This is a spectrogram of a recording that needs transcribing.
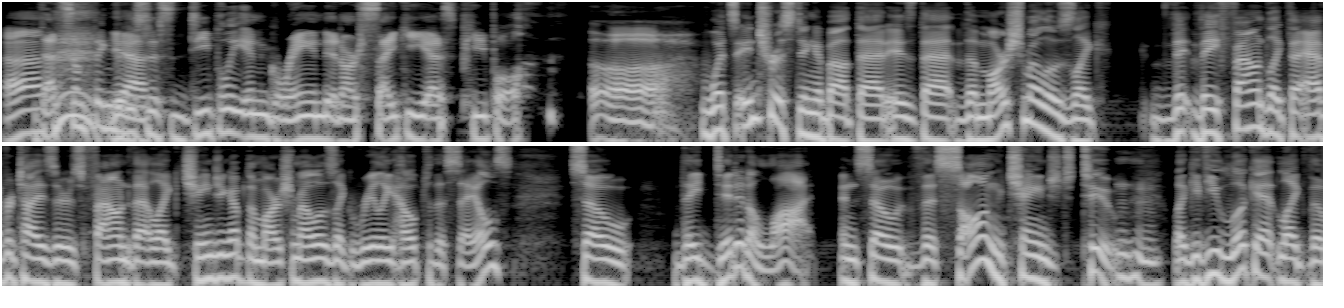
That's something that is Yeah. just deeply ingrained in our psyche as people. Ugh. what's interesting about that is that the marshmallows like they, they found like the advertisers found that like changing up the marshmallows like really helped the sales so they did it a lot and so the song changed too. Mm-hmm. Like if you look at like the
